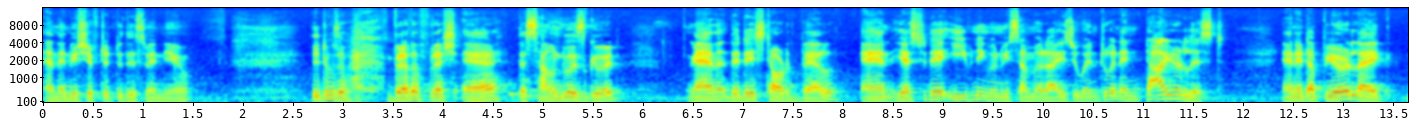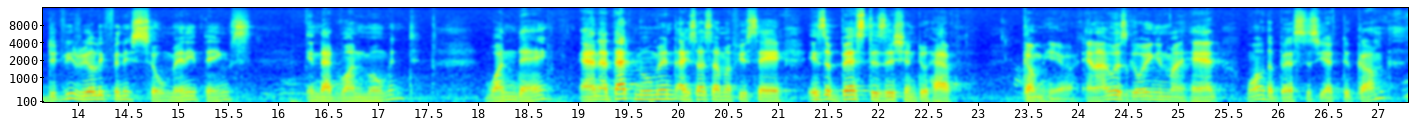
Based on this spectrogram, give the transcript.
and then we shifted to this venue. It was a breath of fresh air, the sound was good, and the day started well. And yesterday evening, when we summarized, you went through an entire list and it appeared like, did we really finish so many things in that one moment, one day? And at that moment, I saw some of you say, it's the best decision to have come here. And I was going in my head, well, the best is yet to come.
